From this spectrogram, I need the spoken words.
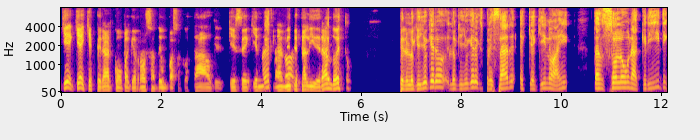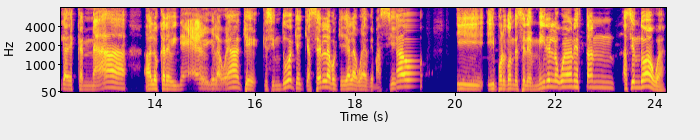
¿qué, qué, hay que esperar como para que Rosas dé un paso al costado? Que, que ese, ¿Quién finalmente está liderando esto? Pero lo que yo quiero, lo que yo quiero expresar es que aquí no hay tan solo una crítica descarnada a los carabineros y que la weá, que, que sin duda que hay que hacerla porque ya la weá es demasiado y, por donde se les miren los hueones están haciendo agua.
